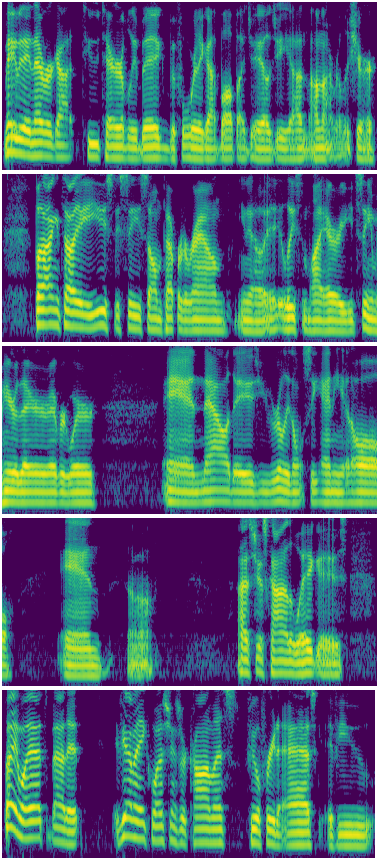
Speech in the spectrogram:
maybe they never got too terribly big before they got bought by JLG. I'm, I'm, not really sure. But I can tell you, you used to see some peppered around, you know, at least in my area. You'd see them here, there, everywhere. And nowadays, you really don't see any at all. And uh, that's just kind of the way it goes. But anyway, that's about it. If you have any questions or comments, feel free to ask. If you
